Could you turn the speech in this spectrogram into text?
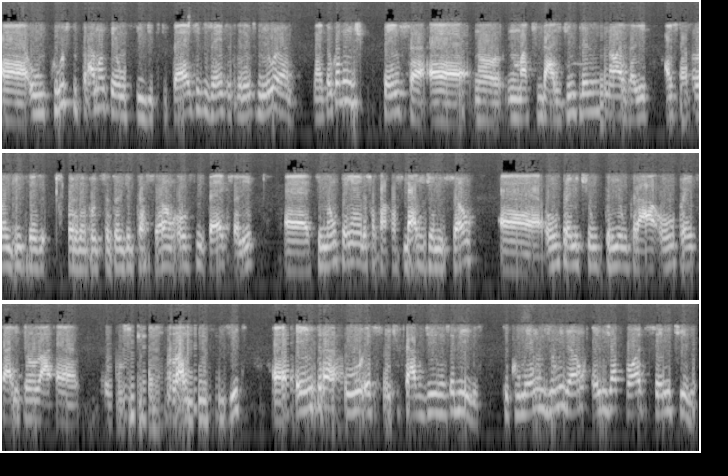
É, um custo para manter um FDIC de pé é de 200, 300 mil anos. Né? Então, quando a gente pensa é, no, numa atividade de empresas menores ali, a gente está falando de empresas, por exemplo, do setor de educação ou fintechs ali, é, que não tem ainda essa capacidade de emissão, é, ou para emitir um CRI, um CRA, ou para entrar ali pelo lado, é, lado de é, entra o, esse certificado de recebíveis, que com menos de um milhão ele já pode ser emitido.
